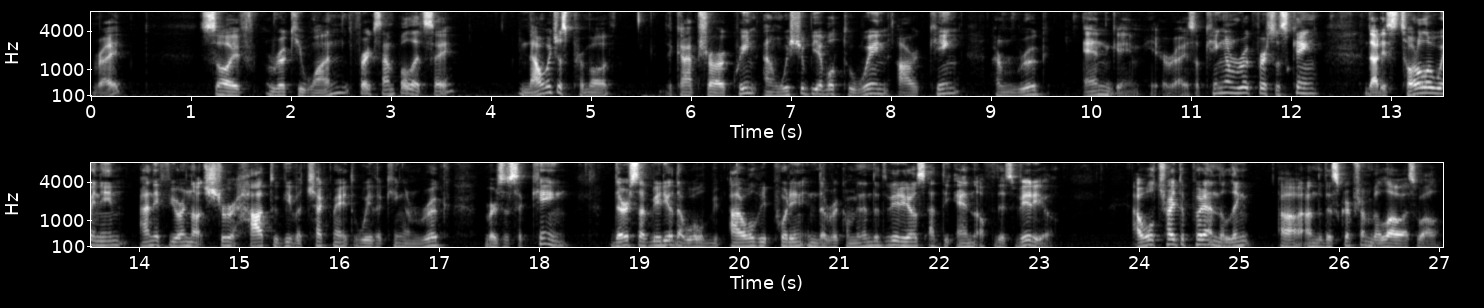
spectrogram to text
right? So if rook e1, for example, let's say, now we just promote the capture our queen and we should be able to win our king and rook endgame here, right? So king and rook versus king, that is totally winning. And if you're not sure how to give a checkmate with a king and rook versus a king, there's a video that will be, I will be putting in the recommended videos at the end of this video. I will try to put it in the link uh, on the description below as well,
